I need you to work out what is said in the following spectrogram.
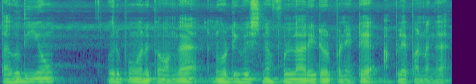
தகுதியும் விருப்பமும் இருக்கவங்க நோட்டிஃபிகேஷனை ஃபுல்லாக ரீட் அவுட் பண்ணிவிட்டு அப்ளை பண்ணுங்கள்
